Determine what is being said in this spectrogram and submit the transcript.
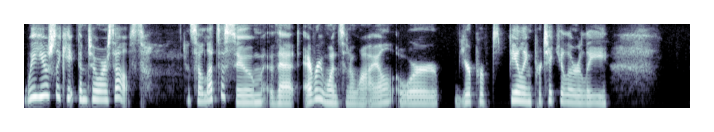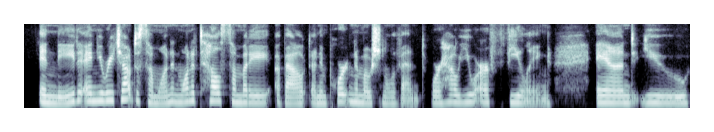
we usually keep them to ourselves. So let's assume that every once in a while, or you're per- feeling particularly in need and you reach out to someone and want to tell somebody about an important emotional event or how you are feeling and you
